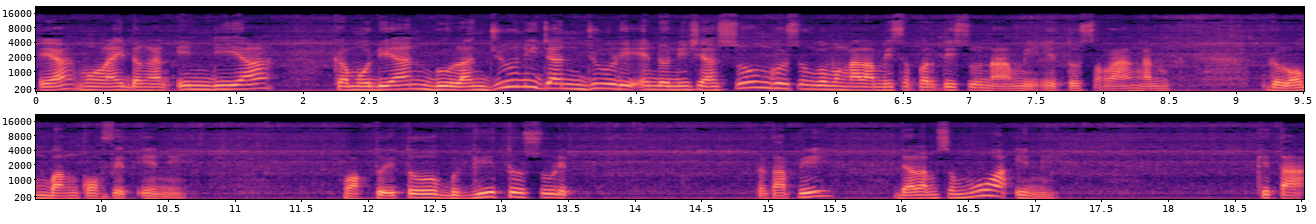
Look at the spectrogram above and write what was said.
ya, mulai dengan India, kemudian bulan Juni dan Juli Indonesia sungguh-sungguh mengalami seperti tsunami itu serangan gelombang Covid ini. Waktu itu begitu sulit. Tetapi dalam semua ini kita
